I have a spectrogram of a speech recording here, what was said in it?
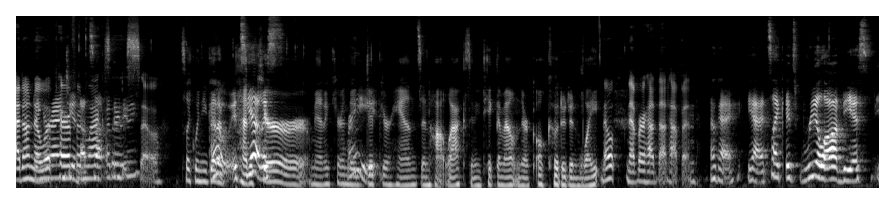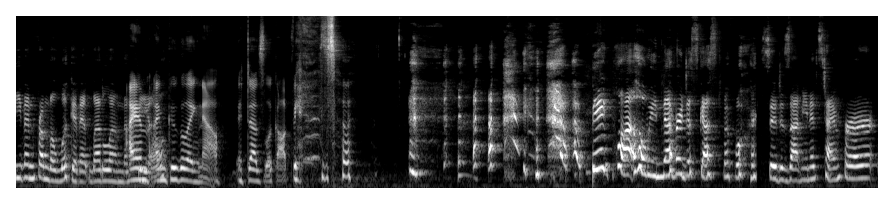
I don't know what around you, and paraffin wax is, doing? so It's like when you get Oh, a pedicure yeah, this- or manicure and they dip your hands in hot wax and you take them out and they're all coated in white. nope, never had that happen. Okay, yeah, it's like it's real obvious even from the look of it, let alone the I am feel. I'm googling now. It does look obvious. Big plot hole we never discussed before. So does that mean it's time for our,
